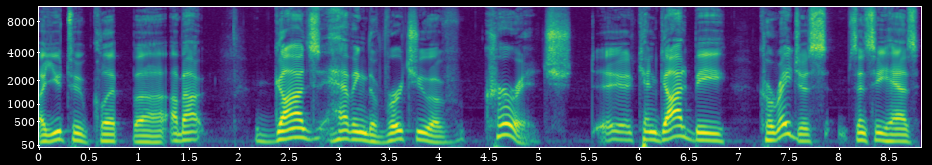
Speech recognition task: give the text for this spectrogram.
a YouTube clip uh, about God's having the virtue of courage. Uh, can God be courageous since he has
